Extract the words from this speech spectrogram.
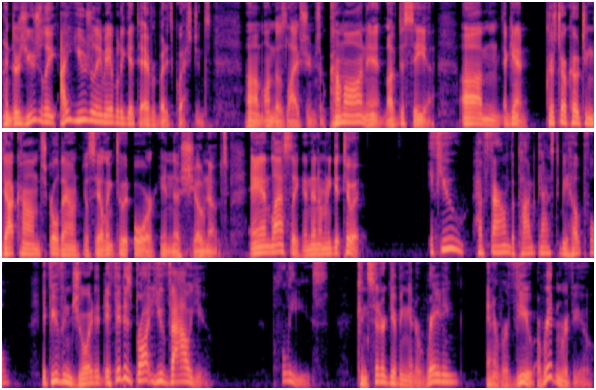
And there's usually, I usually am able to get to everybody's questions um, on those live streams. So come on in. Love to see you. Um, again, christerrellcoaching.com. Scroll down. You'll see a link to it or in the show notes. And lastly, and then I'm going to get to it. If you have found the podcast to be helpful, if you've enjoyed it, if it has brought you value, please consider giving it a rating and a review, a written review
